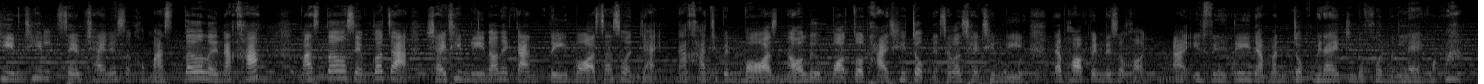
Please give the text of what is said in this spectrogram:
ทีมที่เซฟใช้ในส่วนของมาสเตอร์เลยนะคะมาสเตอร์เซฟก็จะใช้ทีมนี้เนาะในการตีบอสซะส่วนใหญ่นะคะ ที่เป็นบอสเนาะหรือบอสตัวท้ายที่จบเนี่ยเซฟก็ใช้ทีมนี้ แต่พอเป็นในส่วนของอ่าอินฟินิตี้เนี่ยมันจบไม่ได้จริงทุกคนมันแรงมากๆ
